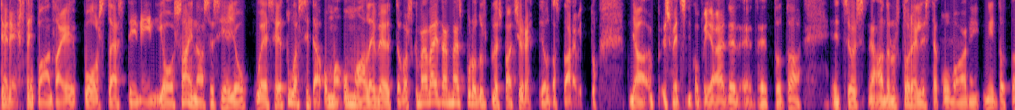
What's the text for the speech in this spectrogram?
Derek Stepan tai Paul Stasti, niin joo, sainaa se siihen joukkueeseen ja tuo sitä oma, omaa leveyttä, koska mä väitän, että näissä pudotuspeleissä Pacioretti oltaisiin tarvittu ja Svetsnikovia, että et, et, et, tota, et se olisi antanut todellista kuvaa, niin, niin tota,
